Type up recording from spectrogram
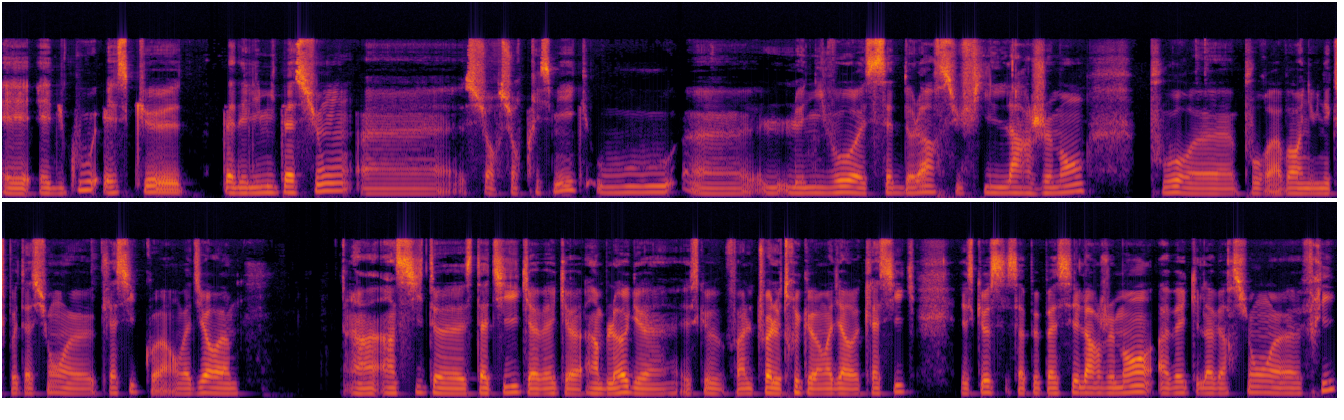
et du coup, est-ce que tu as des limitations, sur sur Prismic ou, le niveau, heu, 7 suffit largement pour, pour avoir une exploitation, classique, quoi? On va dire, un site, statique avec, un blog, est-ce que enfin, tu vois, le truc, on va dire, classique, est-ce que ça peut passer largement avec la version, free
